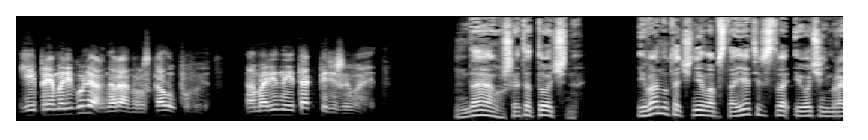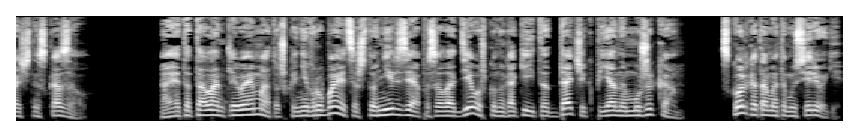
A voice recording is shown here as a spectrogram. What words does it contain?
Ей прямо регулярно рану расколупывают, а Марина и так переживает. Да уж, это точно. Иван уточнил обстоятельства и очень мрачно сказал. А эта талантливая матушка не врубается, что нельзя посылать девушку на какие-то дачи к пьяным мужикам. Сколько там этому Сереге?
